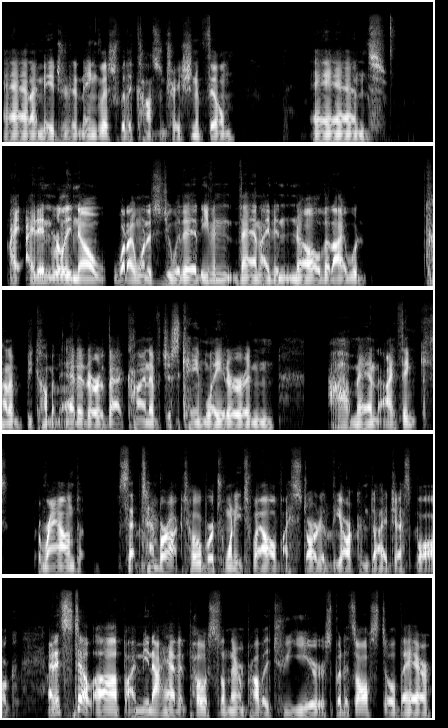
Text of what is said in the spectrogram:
and I majored in English with a concentration in film. And I, I didn't really know what I wanted to do with it. Even then, I didn't know that I would kind of become an editor. That kind of just came later. And oh man, I think around September, October 2012, I started the Arkham Digest blog. And it's still up. I mean, I haven't posted on there in probably two years, but it's all still there.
